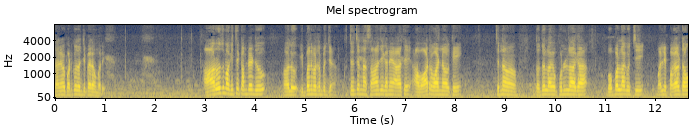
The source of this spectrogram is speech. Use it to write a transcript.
దాన్ని పట్టుకోదని చెప్పారు మరి. ఆ రోజు మాకు ఇచ్చిన కంప్లైంట్ వాళ్ళు ఇబ్బంది పడుతున్నప్పుడు చిన్న చిన్న స్నానం చేయగానే అయితే ఆ వాటర్ వాడిన వాళ్ళకి చిన్న దొద్దుల్లాగా పుండ్లాగా బొబ్బల్లాగా వచ్చి మళ్ళీ పగలటం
